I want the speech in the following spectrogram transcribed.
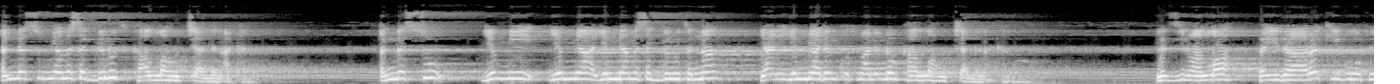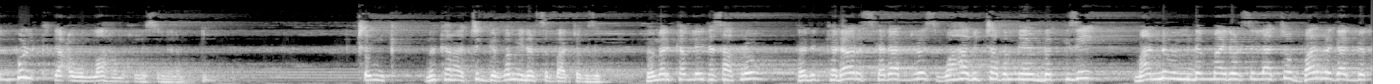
እነሱ የሚያመሰግኑት ከአላህ ውጭ ያለን አካል እነሱ የሚያመሰግኑትና ያኔ የሚያደንቁት ማንን ነው ከአላህ ውጭ ያለን አካል ለዚህ ነው አላህ ፈኢዛ ረኪቡ ፊ ልፉልክ ደዕው ላህ ሙክልሲነ ለሁ ጭንቅ መከራ ችግር በሚደርስባቸው ጊዜ በመርከብ ላይ ተሳፍረው ከዳር እስከ ዳር ድረስ ውሃ ብቻ በሚያዩበት ጊዜ ማንም እንደማይደርስላቸው ባረጋገጡ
